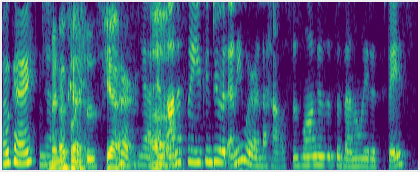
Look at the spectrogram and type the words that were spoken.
okay many okay. places. Yeah, sure. Yeah, um, and honestly, you can do it anywhere in the house as long as it's a ventilated space.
